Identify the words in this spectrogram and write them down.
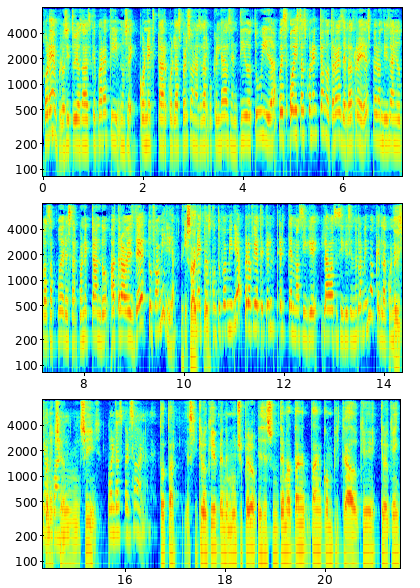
por ejemplo, si tú ya sabes que para ti, no sé, conectar con las personas es algo que le da sentido a tu vida, pues hoy estás conectando a través de las redes, pero en 10 años vas a poder estar conectando a través de tu familia. Y conectas con tu familia, pero fíjate que el, tema sigue, la base sigue siendo la misma, que es la conexión, con, sí. con las personas. Total, es que creo que depende mucho, pero ese es un tema tan, tan complicado que creo que,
